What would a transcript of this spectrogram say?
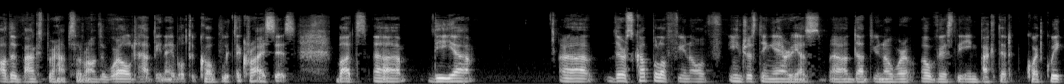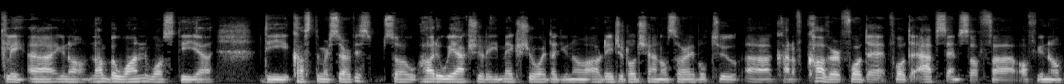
other banks, perhaps around the world, have been able to cope with the crisis, but the uh, there's a couple of you know interesting areas uh, that you know were obviously impacted quite quickly. Uh, you know, number one was the uh, the customer service. So how do we actually make sure that you know our digital channels are able to uh, kind of cover for the for the absence of of you know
